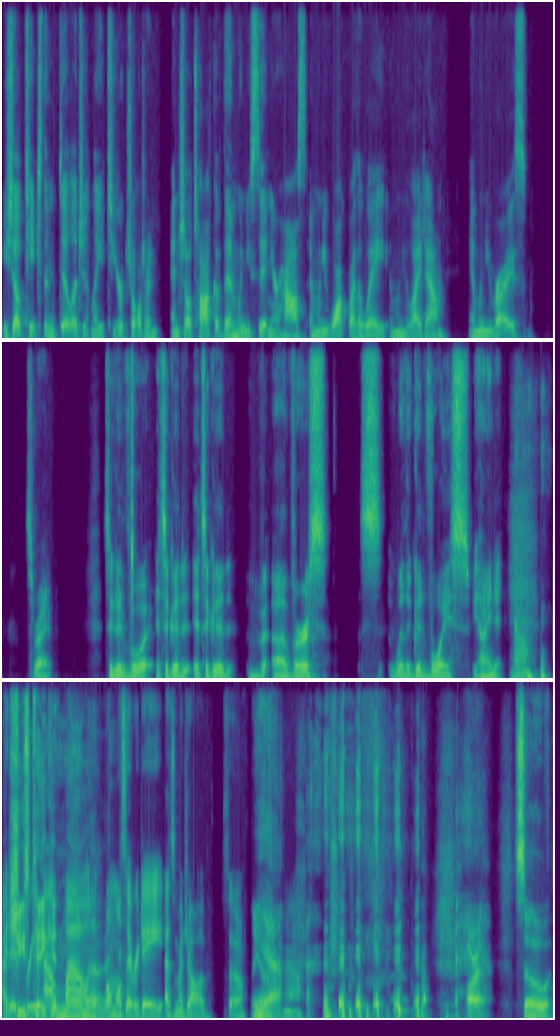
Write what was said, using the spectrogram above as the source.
You shall teach them diligently to your children and shall talk of them when you sit in your house and when you walk by the way and when you lie down and when you rise. That's right. It's a good. It's a good. It's a good uh, verse with a good voice behind it. Well, I did She's read taken out them. loud almost every day as my job. So, Yeah. yeah. All right. So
